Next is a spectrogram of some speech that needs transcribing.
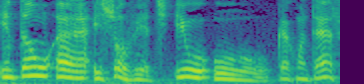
Então, é, e sorvete. E o, o, o que acontece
